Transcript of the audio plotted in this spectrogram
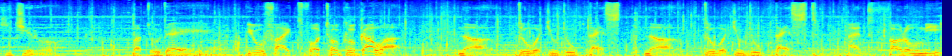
Kichiro. But today, you fight for Tokugawa. Now, do what you do best. Now, do what you do best. And follow me.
